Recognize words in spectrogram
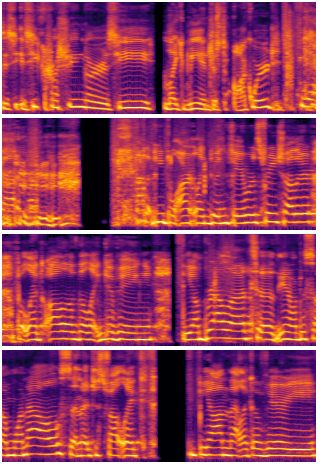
is, is he crushing or is he like me and just awkward? Yeah. That people aren't like doing favors for each other, but like all of the like giving the umbrella to, you know, to someone else. And it just felt like beyond that, like a very,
